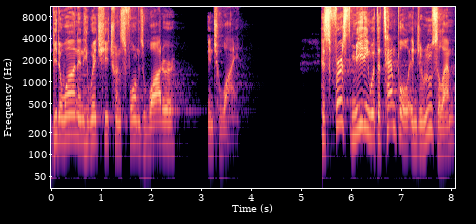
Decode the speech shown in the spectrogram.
be the one in which he transforms water into wine. His first meeting with the temple in Jerusalem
